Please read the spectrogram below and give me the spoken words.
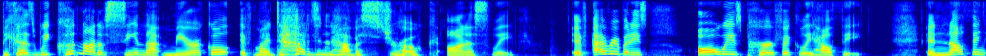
Because we could not have seen that miracle if my dad didn't have a stroke, honestly. If everybody's always perfectly healthy and nothing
